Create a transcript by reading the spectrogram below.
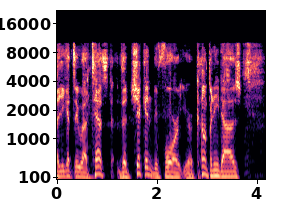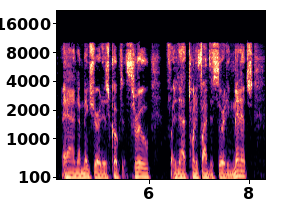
you get to uh, test the chicken before your company does and uh, make sure it is cooked through for uh, 25 to 30 minutes.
